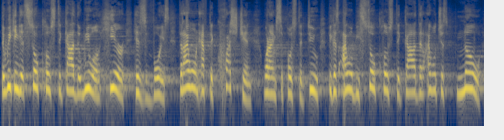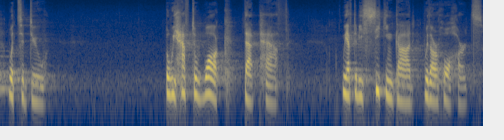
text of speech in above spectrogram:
That we can get so close to God that we will hear His voice, that I won't have to question what I'm supposed to do because I will be so close to God that I will just know what to do. But we have to walk that path. We have to be seeking God with our whole hearts.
